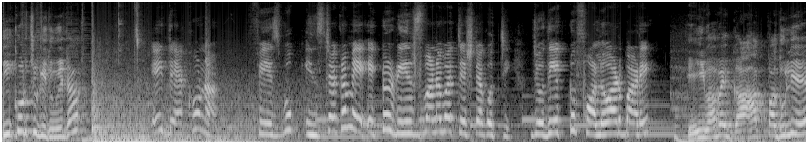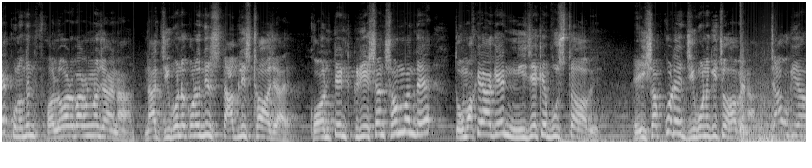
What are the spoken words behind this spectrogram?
কি করছ কি তুমি এটা? এই দেখো না ফেসবুক ইনস্টাগ্রামে একটু রিলস বানাবার চেষ্টা করছি। যদি একটু ফলোয়ার বাড়ে। এইভাবে গা হাত পা ধুলিয়ে কোনোদিন ফলোয়ার বাড়ানো যায় না না জীবনে কোনোদিন স্টাবলিশড হওয়া যায়। কন্টেন্ট ক্রিয়েশন সম্বন্ধে তোমাকে আগে নিজেকে বুঝতে হবে। এইসব করে জীবনে কিছু হবে না। যাও গিয়া।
